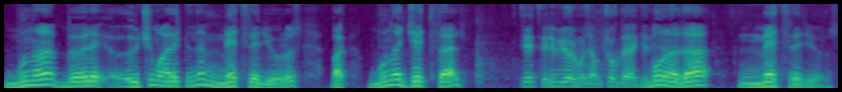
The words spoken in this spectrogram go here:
Buna böyle ölçüm aletlerinden metre diyoruz. Bak buna cetvel, Cetveli biliyorum hocam. Çok dayak yedim. buna cetveli. da metre diyoruz.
